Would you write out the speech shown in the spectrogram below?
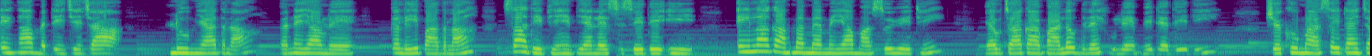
အိမ်ကမတင်ချင်ကြလူများသလားဘယ်နဲ့ရောက်လဲကလေးပါသလားစသည်ဖြင့်ပြန်လဲစစ်ဆေးသေး၏အိမ်လာကမှတ်မှတ်မရမှဆို၍ထင်ယောက်ျားကဘာလုပ်တယ်ဟုလဲမေးတတ်သေးသည်ယခုမှစိတ်တိုင်းကြ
